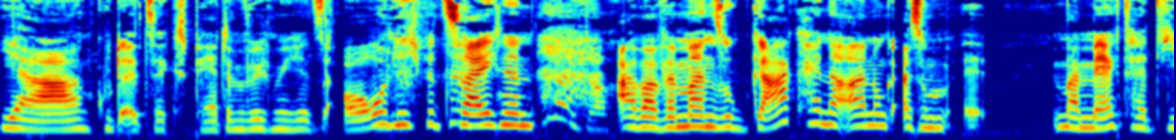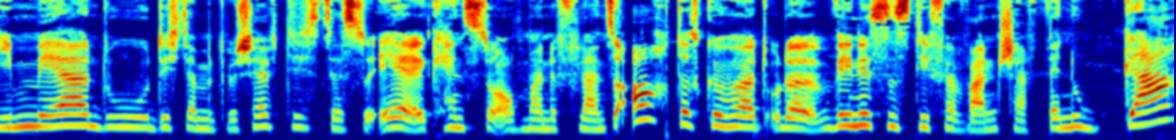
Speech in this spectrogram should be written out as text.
Ja, gut, als Expertin würde ich mich jetzt auch nicht bezeichnen. ja, aber wenn man so gar keine Ahnung, also äh, man merkt halt, je mehr du dich damit beschäftigst, desto eher erkennst du auch mal eine Pflanze, ach, das gehört oder wenigstens die Verwandtschaft. Wenn du gar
